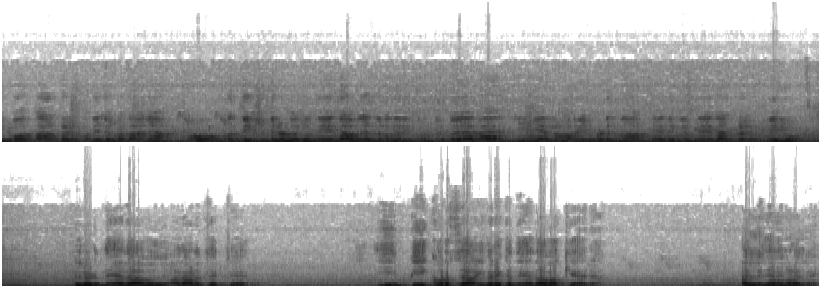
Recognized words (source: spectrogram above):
ഇപ്പോ താങ്കൾ പ്രധാന പ്രത്യക്ഷത്തിലുള്ള ഒരു നേതാവ് എന്നുള്ള നിലയ്ക്കുണ്ട്. വേറെ ഈ കേരളം അറിയപ്പെടുന്ന ഏതെങ്കിലും നേതാക്കൾ വരുമോ? അല്ല ഒരു നേതാവ് അതാണ് തെറ്റ്. ഈ പി കുറച്ച ഇവരൊക്കെ നേതാവാക്കി ആരാ? അല്ല ജനങ്ങളല്ലേ.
